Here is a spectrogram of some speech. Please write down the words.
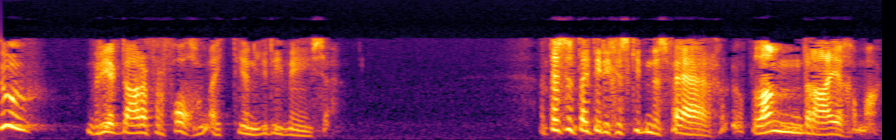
Toe breek daar 'n vervolging uit teen hierdie mense. Intussen het hierdie geskiedenis ver geloop, lang draaie gemaak.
